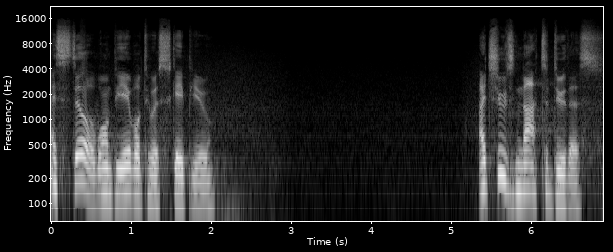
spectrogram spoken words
I still won't be able to escape you. I choose not to do this.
